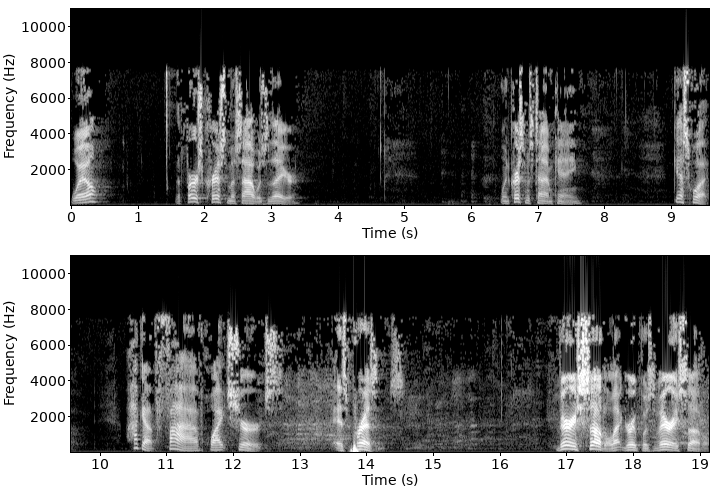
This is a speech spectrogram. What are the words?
Well, the first Christmas I was there, when Christmas time came, guess what? I got five white shirts as presents. Very subtle. That group was very subtle.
